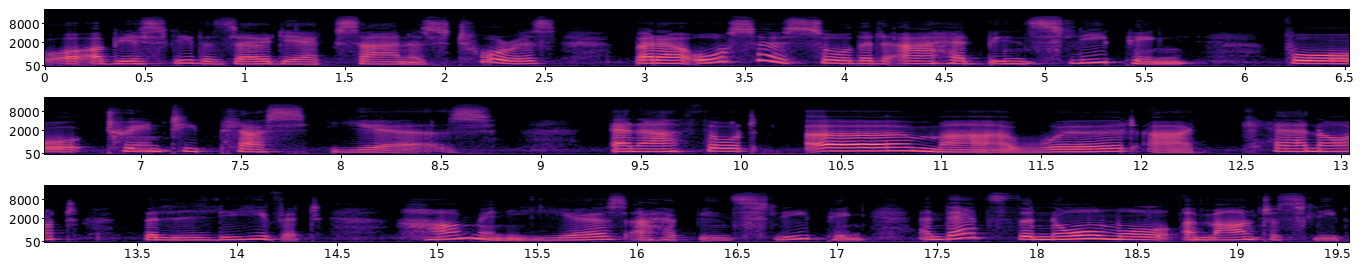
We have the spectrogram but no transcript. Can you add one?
obviously the zodiac sign is Taurus, but I also saw that I had been sleeping for 20 plus years. And I thought, oh my word, I cannot believe it. How many years I have been sleeping. And that's the normal amount of sleep.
